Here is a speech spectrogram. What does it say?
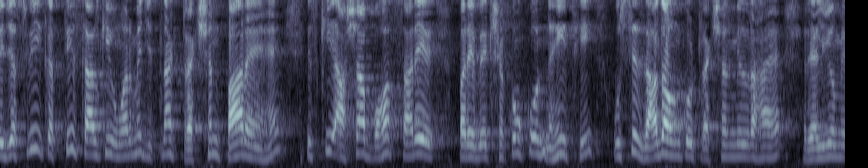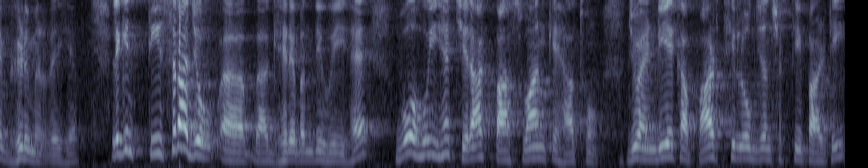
तेजस्वी इकतीस साल की उम्र में जितना ट्रैक्शन पा रहे हैं, इसकी आशा बहुत सारे पर्यवेक्षकों को नहीं थी, उससे ज़्यादा उनको ट्रैक्शन मिल रहा है, रैलियों में भीड़ मिल रही है। लेकिन तीसरा जो घेरेबंदी हुई है, वो हुई है चिराग पासवान के हाथों, जो एनडीए का पार्ट थी लोक जनशक्ति पार्टी।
